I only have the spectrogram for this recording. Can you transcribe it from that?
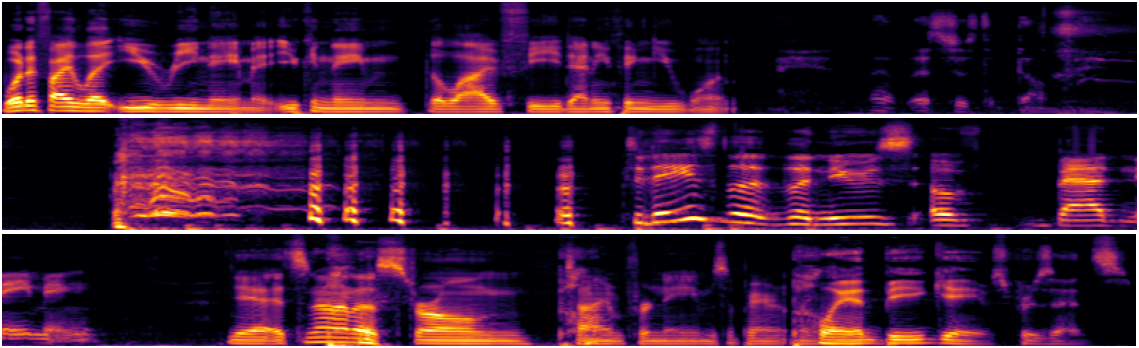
What if I let you rename it? You can name the live feed anything you want. That, that's just a dumb name. Today's the the news of bad naming. Yeah, it's not a strong time for names apparently. Plan B Games presents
